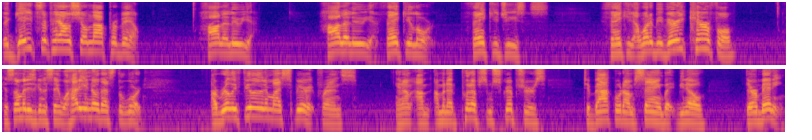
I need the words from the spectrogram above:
The gates of hell shall not prevail. Hallelujah. Hallelujah. Thank you, Lord. Thank you, Jesus. Thank you. I want to be very careful because somebody's going to say, well, how do you know that's the Lord? I really feel it in my spirit, friends. And I'm, I'm, I'm going to put up some scriptures to back what I'm saying. But, you know, there are many.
